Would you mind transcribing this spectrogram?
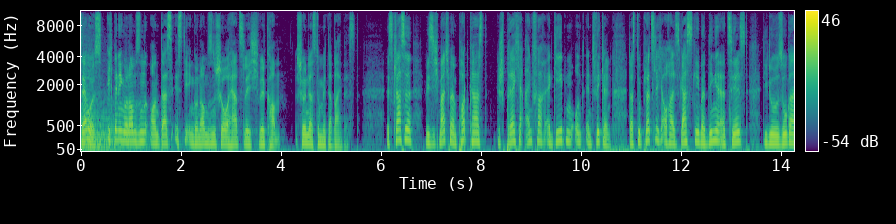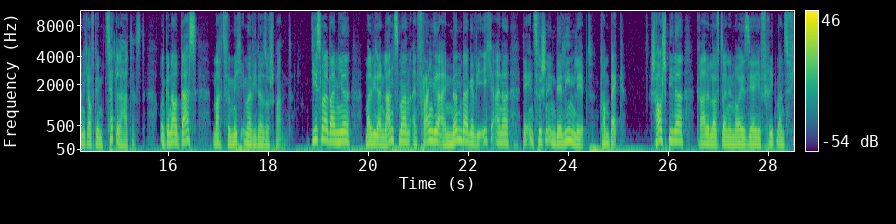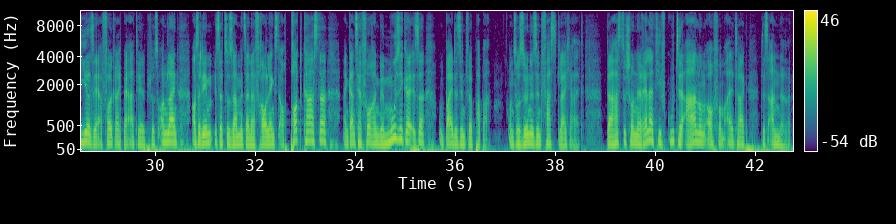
Servus, ich bin Ingo Nomsen und das ist die Ingo Nomsen Show. Herzlich willkommen. Schön, dass du mit dabei bist. Ist klasse, wie sich manchmal im Podcast Gespräche einfach ergeben und entwickeln, dass du plötzlich auch als Gastgeber Dinge erzählst, die du so gar nicht auf dem Zettel hattest. Und genau das macht es für mich immer wieder so spannend. Diesmal bei mir mal wieder ein Landsmann, ein Franke, ein Nürnberger wie ich, einer, der inzwischen in Berlin lebt, Tom Beck. Schauspieler, gerade läuft seine neue Serie Friedmanns 4 sehr erfolgreich bei RTL Plus Online. Außerdem ist er zusammen mit seiner Frau längst auch Podcaster, ein ganz hervorragender Musiker ist er und beide sind wir Papa. Unsere Söhne sind fast gleich alt. Da hast du schon eine relativ gute Ahnung auch vom Alltag des anderen.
